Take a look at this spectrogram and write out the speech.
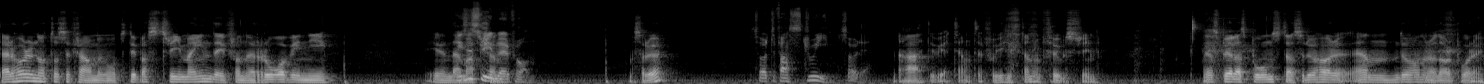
Där har du något att se fram emot. Det är bara att streama in dig från Rovini i den där Finns matchen. det stream därifrån? Vad sa du? Sa du att det fanns stream? Sa du det? Nej, det vet jag inte. Får ju hitta någon ful stream. Den spelas på onsdag, så du har, en, du har några dagar på dig.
